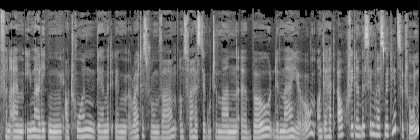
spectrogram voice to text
von einem ehemaligen Autoren, der mit im Writers Room war. Und zwar heißt der gute Mann äh, Bo DeMaio. Und der hat auch wieder ein bisschen was mit dir zu tun.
